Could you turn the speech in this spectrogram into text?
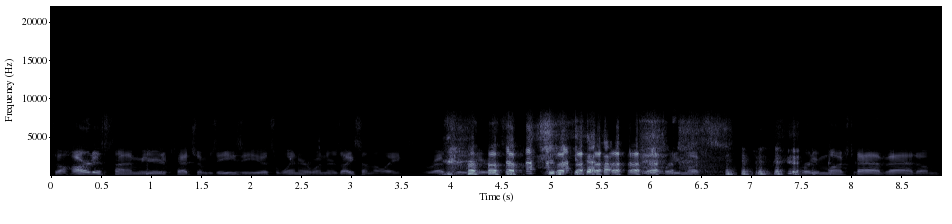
the hardest time of year to catch them is easy. It's winter when there's ice on the lake. The rest of the year, it's pretty much pretty much have at them.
